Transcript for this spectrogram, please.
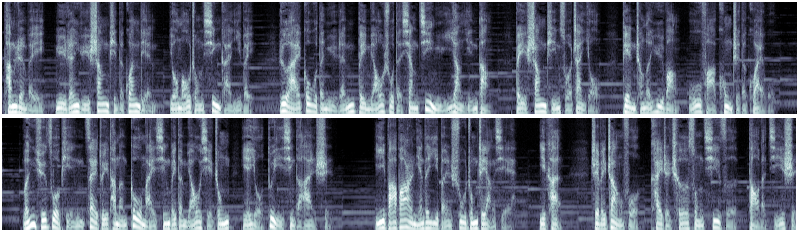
他们认为女人与商品的关联有某种性感意味。热爱购物的女人被描述的像妓女一样淫荡，被商品所占有，变成了欲望无法控制的怪物。文学作品在对他们购买行为的描写中也有对性的暗示。一八八二年的一本书中这样写：“你看，这位丈夫开着车送妻子到了集市，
